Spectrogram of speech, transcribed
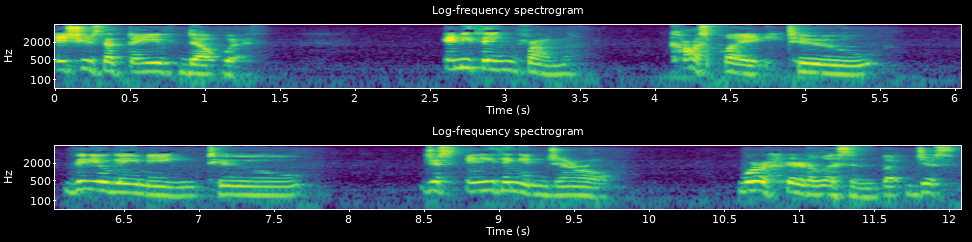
Issues that they've dealt with. Anything from cosplay to video gaming to just anything in general. We're here to listen, but just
